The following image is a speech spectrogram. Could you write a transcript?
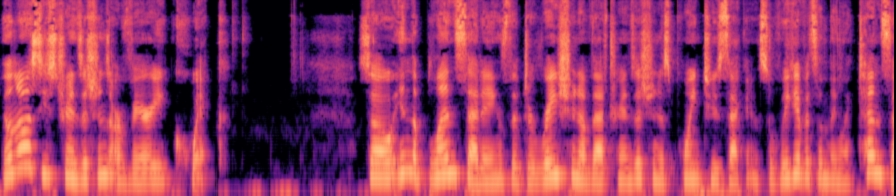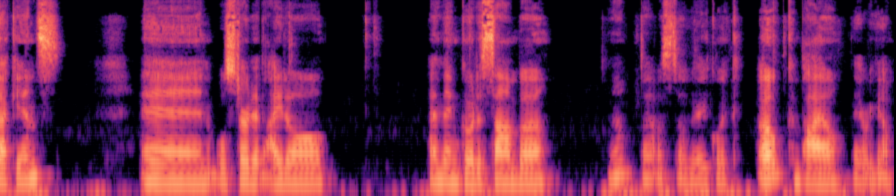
You'll notice these transitions are very quick. So in the blend settings, the duration of that transition is 0.2 seconds. So if we give it something like 10 seconds, and we'll start at idle, and then go to samba. Oh, that was still very quick. Oh, compile. There we go.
